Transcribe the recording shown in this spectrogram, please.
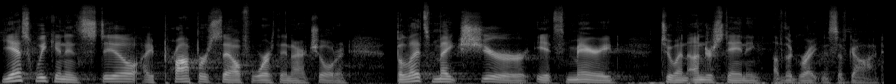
yes, we can instill a proper self worth in our children, but let's make sure it's married to an understanding of the greatness of God.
